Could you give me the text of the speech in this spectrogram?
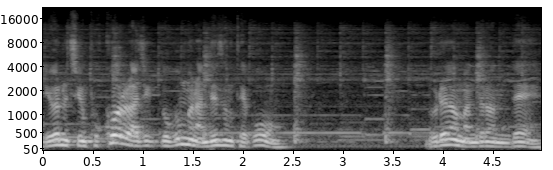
이거는 지금 보컬을 아직 녹음은 안 된 상태고 노래만 만들었는데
